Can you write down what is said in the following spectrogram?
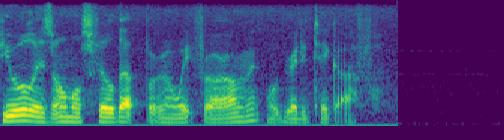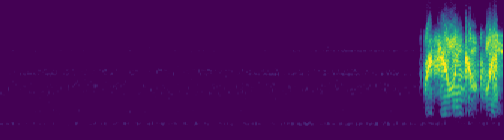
Fuel is almost filled up. We're going to wait for our armament. We'll be ready to take off. Refueling complete.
